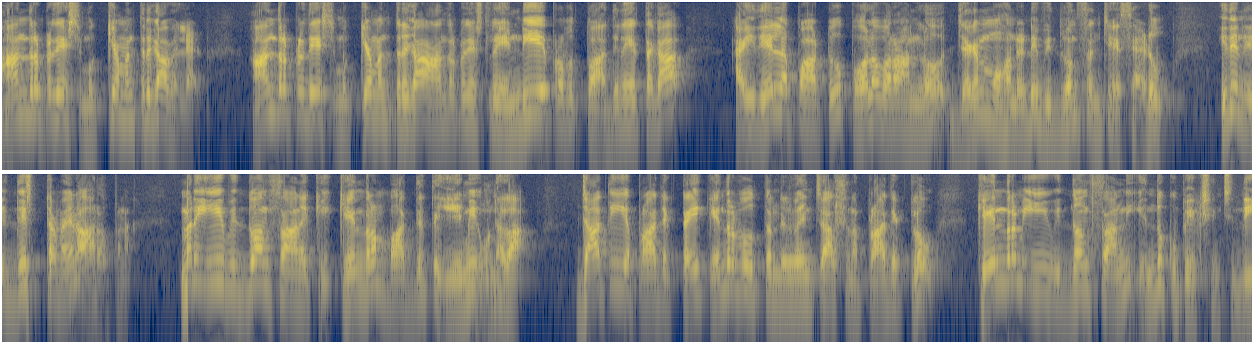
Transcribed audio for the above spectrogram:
ఆంధ్రప్రదేశ్ ముఖ్యమంత్రిగా వెళ్ళాడు. ఆంధ్రప్రదేశ్ ముఖ్యమంత్రిగా ఆంధ్రప్రదేశ్లో ఎన్డీఏ ప్రభుత్వ అధినేతగా ఐదేళ్ళ పాటు పోలవరంలో జగన్మోహన్ రెడ్డి విధ్వంసం చేశాడు. ఇది నిర్దిష్టమైన ఆరోపణ. మరి ఈ విధ్వంసానికి కేంద్రం బాధ్యత ఏమీ ఉన్నదా? జాతీయ ప్రాజెక్ట్ అయి కేంద్ర ప్రభుత్వం నిర్వహించాల్సిన ప్రాజెక్టులో కేంద్రం ఈ విధ్వంసాన్ని ఎందుకు ఉపేక్షించింది?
